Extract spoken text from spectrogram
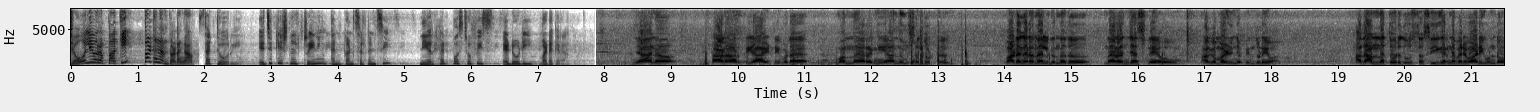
ജോലി ഉറപ്പാക്കി പഠനം തുടങ്ങാം. സറ്റോറി educational training and consultancy near head post office Edodi Vadakara. ഞാൻ സ്ഥാനാർത്ഥിയായിട്ട് ഇവിടെ വന്ന് ഇറങ്ങിയ ആ നിമിഷം തൊട്ട് വടകര നൽകുന്നത് നിറഞ്ഞ സ്നേഹവും അകമഴിഞ്ഞ പിന്തുണയുമാണ്. അത് അന്നത്തെ ഒരു ദിവസത്തെ സ്വീകരണ പരിപാടി കൊണ്ടോ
